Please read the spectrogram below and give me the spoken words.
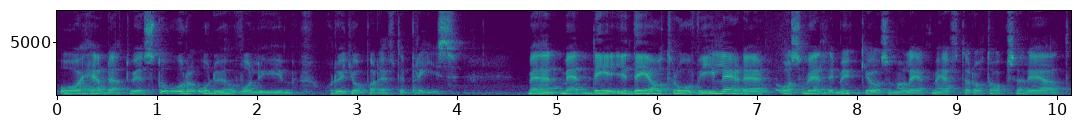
och hävda att du är stor och du har volym och du jobbar efter pris. Men, men det, det jag tror vi lärde oss väldigt mycket och som har lärt mig efteråt också det är att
